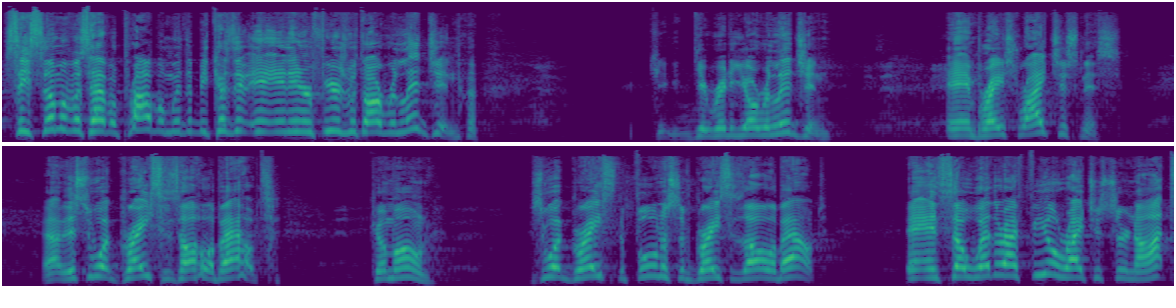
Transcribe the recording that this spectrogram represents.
See, some of us have a problem with it because it, it interferes with our religion. Get rid of your religion, embrace righteousness. Uh, this is what grace is all about. Come on. This is what grace, the fullness of grace, is all about. And so, whether I feel righteous or not,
